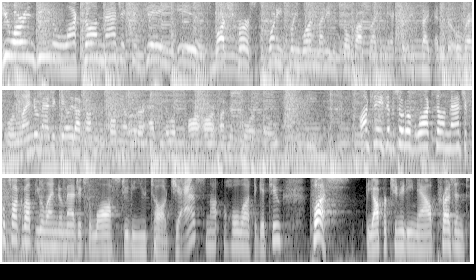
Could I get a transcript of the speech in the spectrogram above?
you are indeed locked on magic. Today is March 1st, 2021. My name is Phil Rossman. I'm the expert insight editor over at OrlandoMagicDaily.com. You can follow me on Twitter at PhilipRR underscore OMD. On today's episode of Locked On Magic, we'll talk about the Orlando Magic's loss to the Utah Jazz. Not a whole lot to get to. Plus, the opportunity now present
